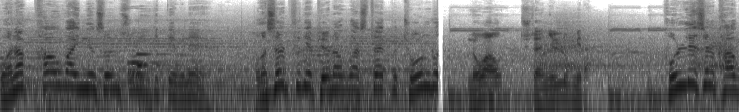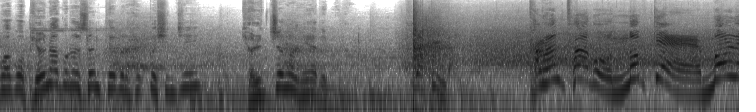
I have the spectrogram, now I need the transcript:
워낙 파워가 있는 선수이기 때문에 어설프게 변화구와 스트라이크 좋은 로 노아웃 주전 1루입니다. 볼넷을 각오하고 변화구를 선택을 할 것인지 결정을 해야 됩니다. 잡힙니다. 강한 타구 높게 멀리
